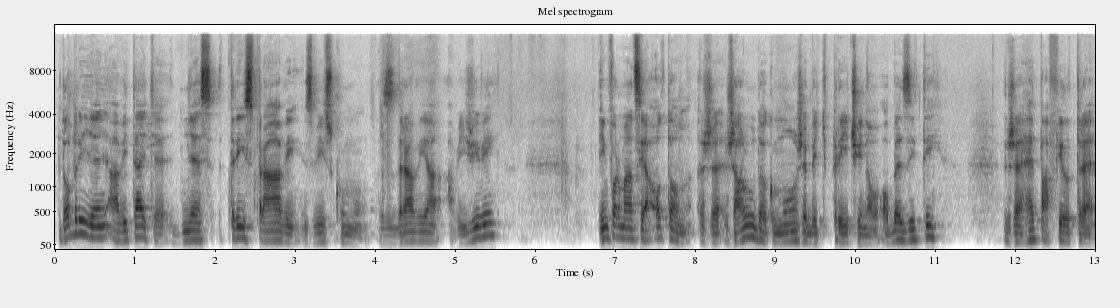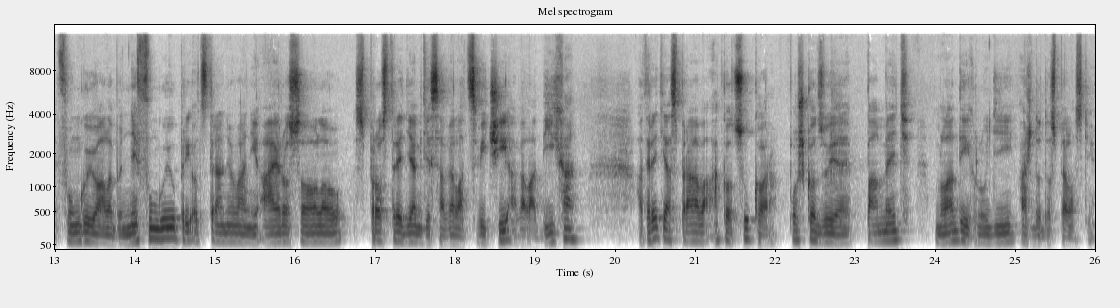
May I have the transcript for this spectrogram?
Dobrý deň a vitajte. Dnes tri správy z výskumu zdravia a výživy. Informácia o tom, že žalúdok môže byť príčinou obezity, že HEPA filtre fungujú alebo nefungujú pri odstraňovaní aerosólov z prostredia, kde sa veľa cvičí a veľa dýcha. A tretia správa, ako cukor poškodzuje pamäť mladých ľudí až do dospelosti.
